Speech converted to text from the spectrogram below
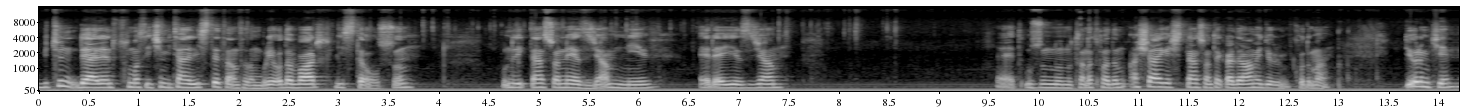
bütün değerlerin tutulması için bir tane liste tanıtalım buraya. O da var liste olsun. Bunu dedikten sonra ne yazacağım? New array yazacağım. Evet uzunluğunu tanıtmadım. Aşağıya geçtikten sonra tekrar devam ediyorum koduma. Diyorum ki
